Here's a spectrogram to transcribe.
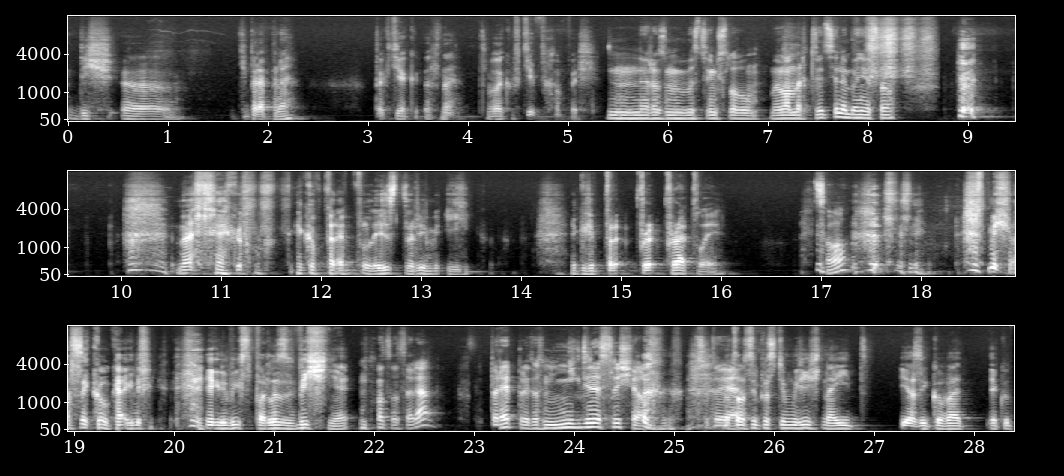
Když uh, ti prepne, tak ti jak, ne, to byl jako vtip, chápeš? Nerozumím vůbec tvým slovům. Mám mrtvici nebo něco? ne, jako, jako preply s tvrdým i. Jakože pre, pre, preply. Co? Michal se kouká, jak, kdyby, jak kdybych spadl z višně. No to teda? Preply, to jsem nikdy neslyšel. Co to no je? No tam si prostě můžeš najít jazykové jako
